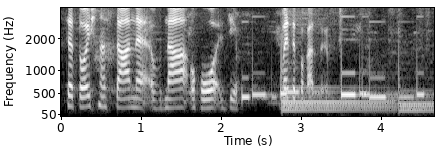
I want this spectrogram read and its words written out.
це точно стане в нагоді. Давайте показую.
